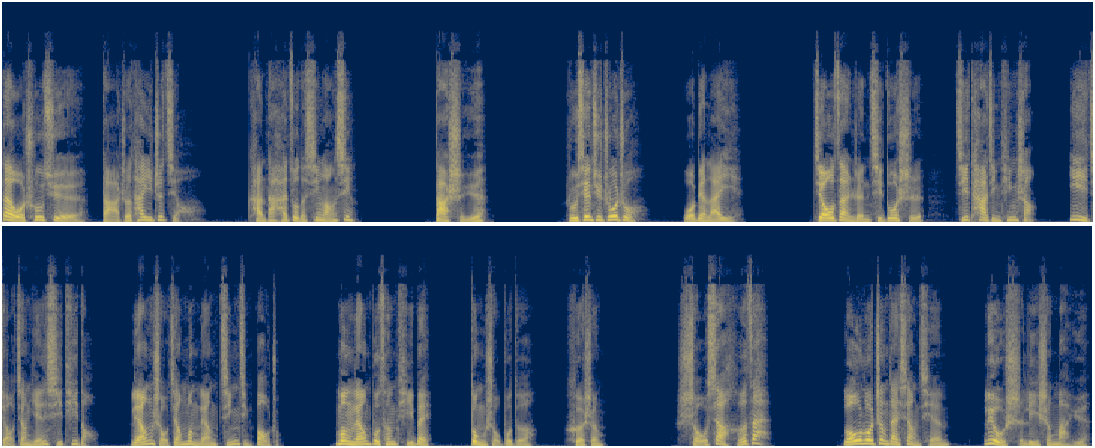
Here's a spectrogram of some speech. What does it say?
待我出去打折他一只脚，看他还做的新郎性。”大使曰：“汝先去捉住，我便来矣。”焦赞忍气多时，即踏进厅上，一脚将筵席踢倒，两手将孟良紧紧抱住。孟良不曾提背，动手不得，喝声：“手下何在？”喽啰正待向前，六使厉声骂曰：“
